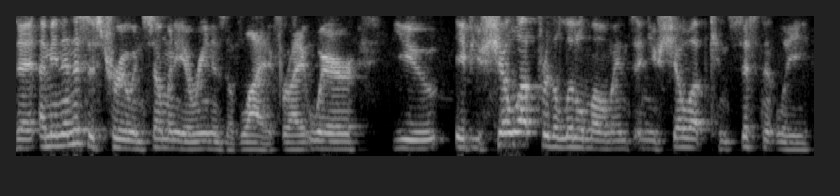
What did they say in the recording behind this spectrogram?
That I mean, and this is true in so many arenas of life, right? Where you if you show up for the little moments and you show up consistently,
